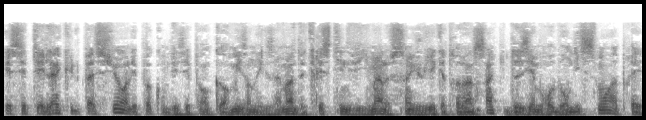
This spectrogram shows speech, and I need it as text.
Et c'était l'inculpation, à l'époque on ne disait pas encore mise en examen de Christine Villemin le 5 juillet 85, le deuxième rebondissement après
